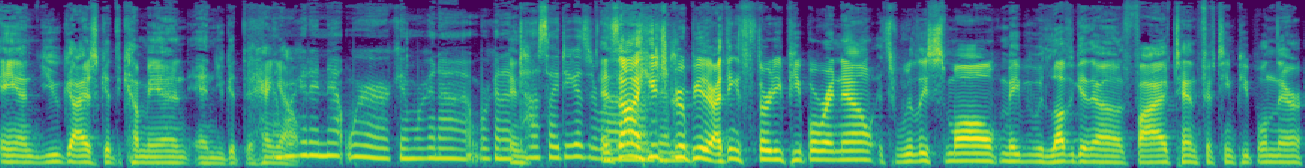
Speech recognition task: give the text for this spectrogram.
and you guys get to come in and you get to hang And out. we're gonna network, and we're gonna we're going to And- toss ideas around. It's not a huge and- group either. I think it's 30 people right now. It's really small. Maybe we'd love to get uh, 5, 10, 15 people in there.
